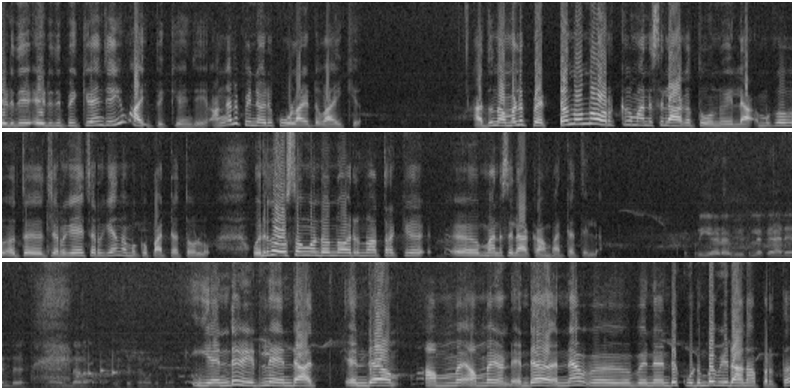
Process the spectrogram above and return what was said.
എഴുതി എഴുതിപ്പിക്കുകയും ചെയ്യും വായിപ്പിക്കുകയും ചെയ്യും. അങ്ങനെ പിന്നെ ഒരു കൂളായിട്ട് വായിക്കും. അത് നമ്മൾ പെട്ടെന്നൊന്നും അവർക്ക് മനസ്സിലാകത്തൊന്നുമില്ല. നമുക്ക് ചെറുകെ ചെറുകെ നമുക്ക് പറ്റത്തുള്ളൂ. ഒരു ദിവസം കൊണ്ടൊന്നും അവരൊന്നും അത്രയ്ക്ക് മനസ്സിലാക്കാൻ പറ്റത്തില്ല. പ്രിയയുടെ വീട്ടിലൊക്കെ ആരെയുണ്ട്? എന്താണ് വിശേഷങ്ങളൊക്കെ? പറയുന്നത് എന്റെ വീട്ടിൽ എന്റെ എന്റെ അമ്മ അമ്മയുണ്ട്. എന്റെ എന്നെ പിന്നെ എന്റെ കുടുംബ വീടാണ് അപ്പുറത്ത്.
